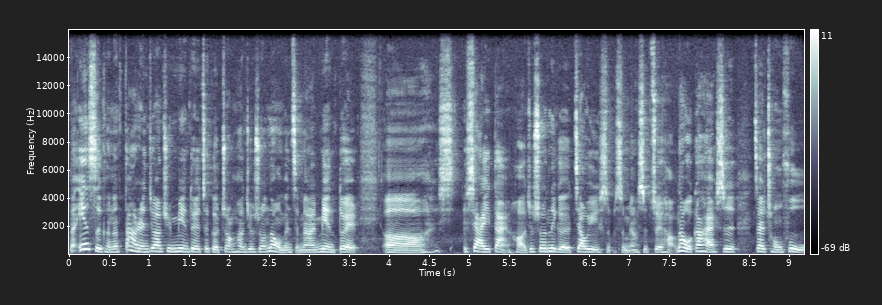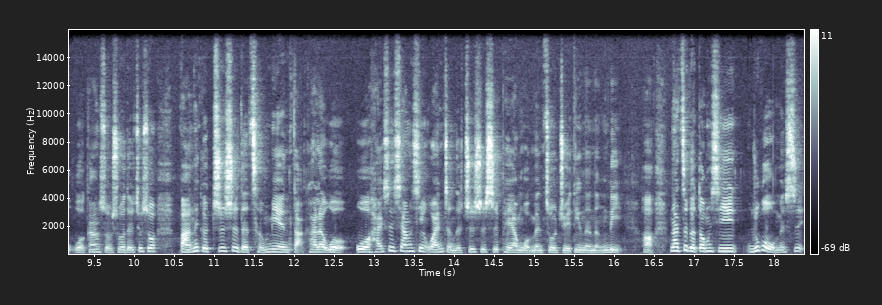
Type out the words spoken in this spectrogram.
那因此可能大人就要去面对这个状况，就是说，那我们怎么样来面对呃下一代，哈，就说那个教育什什么样是最好？那我刚还是在重复我刚刚所说的，就说把那个知识的层面打开了，我我还是相信完整的知识是培养我们做决定的能力，好，那这个东西，如果我们是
